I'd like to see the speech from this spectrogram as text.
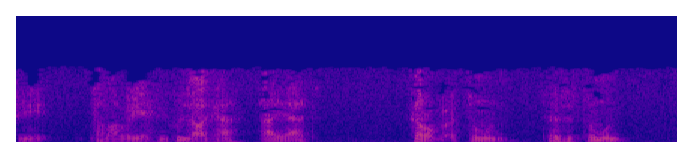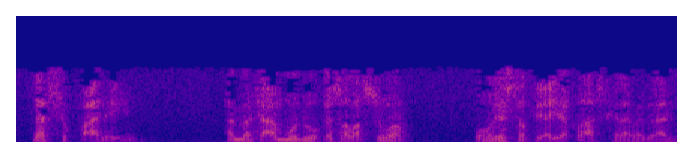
في التراويح في كل ركعة آيات كربع الثمن ثلث الثمن لا تشق عليهم. أما تعمده قصر السور وهو يستطيع أن يقرأ كلام ذلك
